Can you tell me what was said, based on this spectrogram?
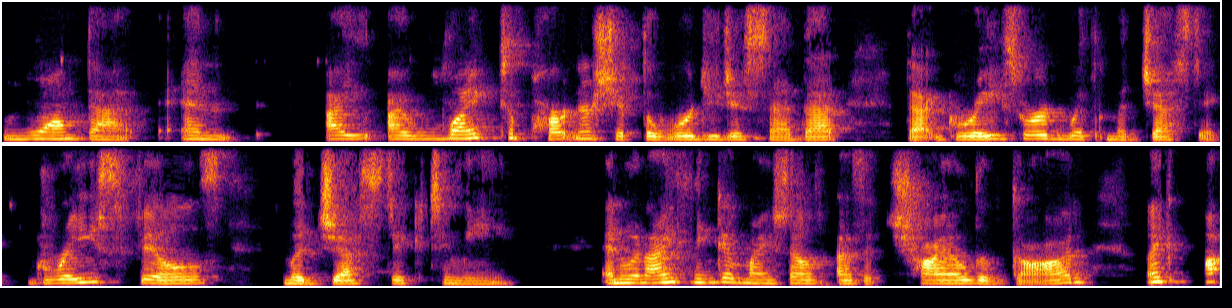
want that. And I I like to partnership the word you just said, that that grace word with majestic. Grace feels majestic to me. And when I think of myself as a child of God, like I,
